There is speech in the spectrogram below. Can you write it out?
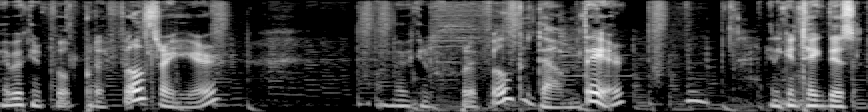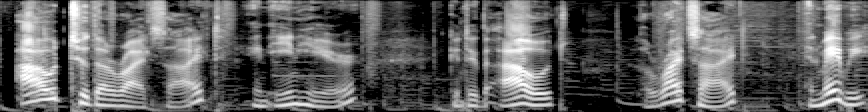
Maybe we can put a filter here. Maybe we can put a filter down there. And you can take this out to the right side and in here. You can take the out the right side. And maybe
